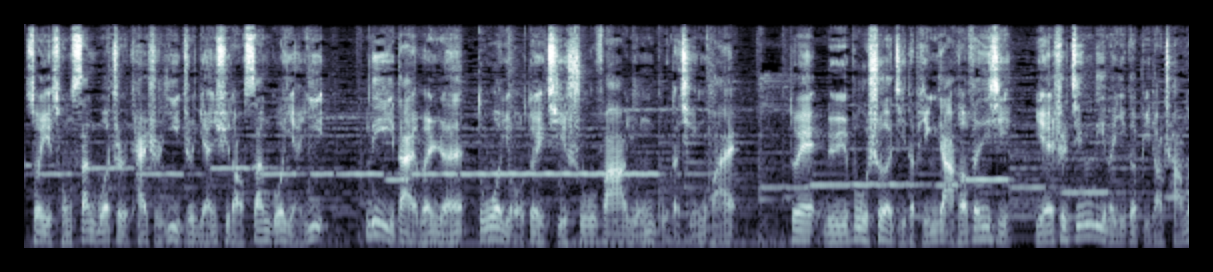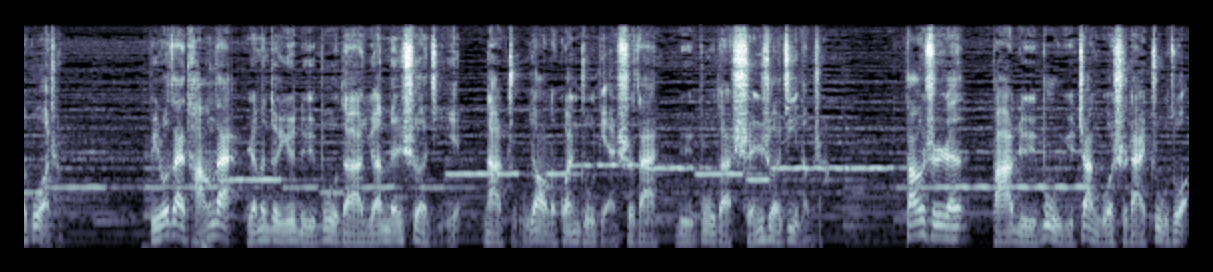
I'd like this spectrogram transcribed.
所以从《三国志》开始一直延续到《三国演义》。历代文人多有对其抒发勇骨的情怀，对吕布射戟的评价和分析也是经历了一个比较长的过程。比如在唐代，人们对于吕布的辕门射戟，那主要的关注点是在吕布的神射技能上。当时人把吕布与战国时代著作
